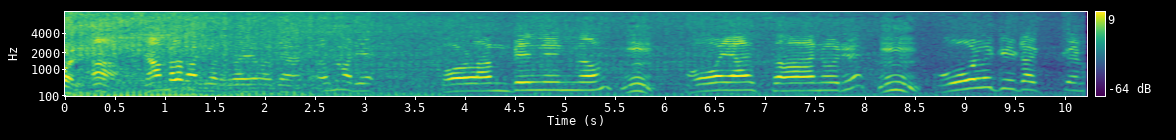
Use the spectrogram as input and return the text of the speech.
പാടി. ആ നമ്മളെ പാട്ട് മറ്റേ ഒന്ന് പാടിയേ. കൊളംബിൽ നിന്നും ഓയാസാനൊരു ഓൾ കിടക്കണ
